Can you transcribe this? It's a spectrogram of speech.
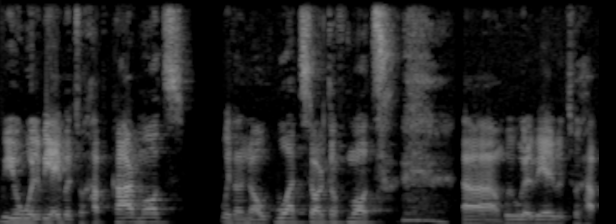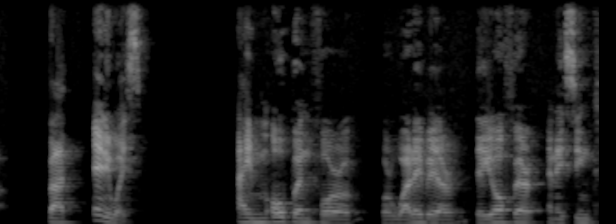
you will be able to have car mods we don't know what sort of mods uh, we will be able to have. But anyways, I'm open for for whatever they offer, and I think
